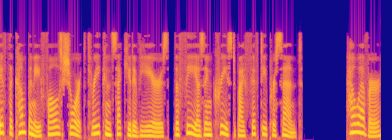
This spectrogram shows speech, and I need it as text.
If the company falls short three consecutive years, the fee is increased by 50%. However,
